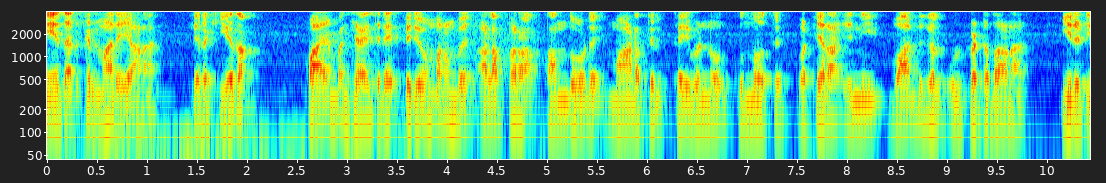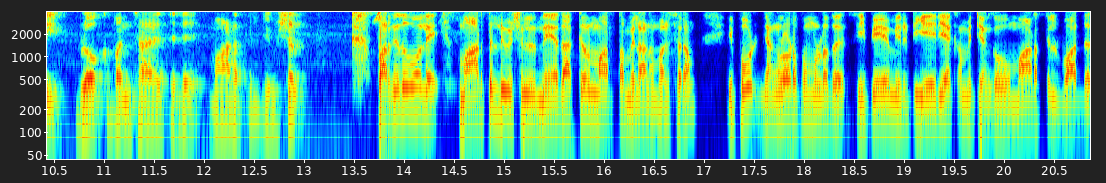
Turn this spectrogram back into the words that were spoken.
നേതാക്കന്മാരെയാണ് ഇറക്കിയത്. പായം പഞ്ചായത്തിലെ പെരുവമ്പറമ്പ് അളപ്പറ തന്തോട് മാടത്തിൽ കരിവണ്ണൂർ കുന്നോത്ത് വട്ടിയറ എന്നീ വാർഡുകൾ ഉൾപ്പെട്ടതാണ് ഇരട്ടി ബ്ലോക്ക് പഞ്ചായത്തിലെ മാടത്തിൽ ഡിവിഷൻ. പറഞ്ഞതുപോലെ മാർത്തൽ ഡിവിഷനിൽ നേതാക്കന്മാർ തമ്മിലാണ് മത്സരം. ഇപ്പോൾ ഞങ്ങളോടൊപ്പം ഉള്ളത് C P I M Iritty area committee അംഗവും മാടത്തിൽ വാർഡ്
